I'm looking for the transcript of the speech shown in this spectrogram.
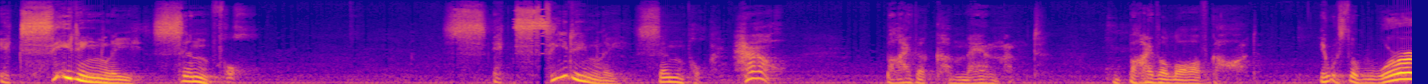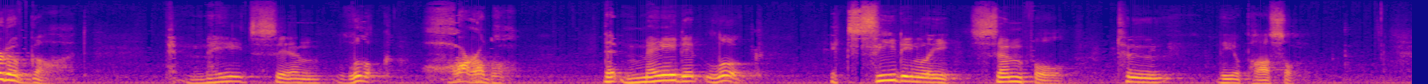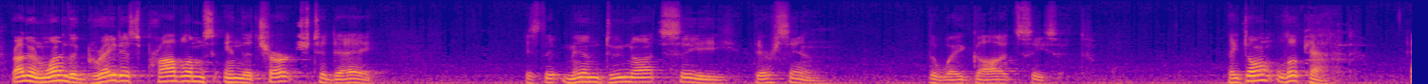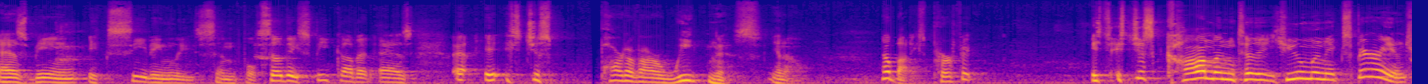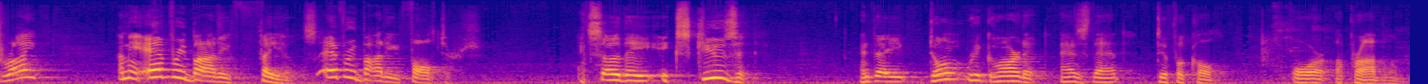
exceedingly sinful. S- exceedingly sinful. How? By the commandment, by the law of God. It was the Word of God that made sin look horrible, that made it look exceedingly sinful to the apostle. Brethren, one of the greatest problems in the church today is that men do not see their sin the way God sees it. They don't look at it as being exceedingly sinful. So they speak of it as uh, it's just part of our weakness, you know. Nobody's perfect. It's, it's just common to the human experience, right? I mean, everybody fails, everybody falters. And so they excuse it and they don't regard it as that difficult or a problem.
